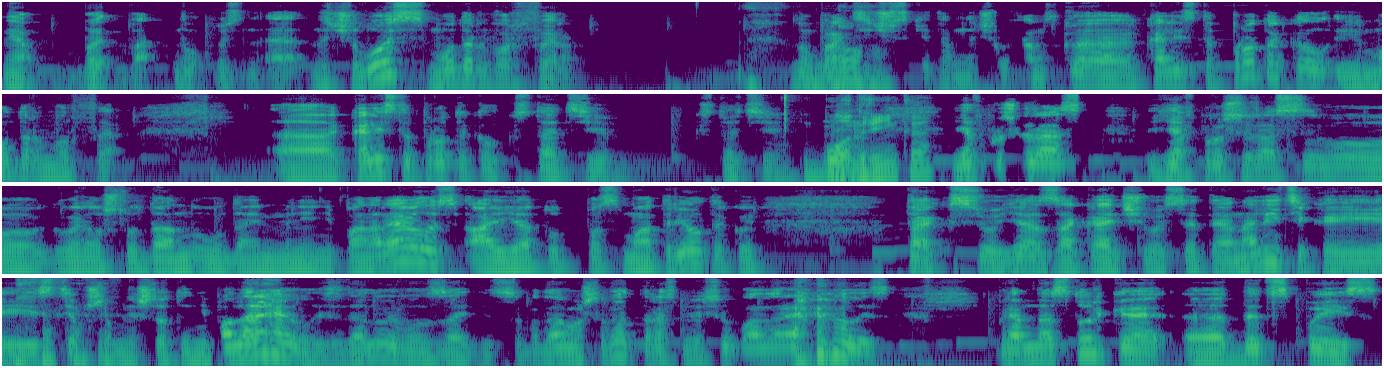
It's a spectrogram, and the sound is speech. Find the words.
Не, ну, то есть, э, началось с Modern Warfare. Ну, Много. практически там началось. Там Калиста Protocol и Modern Warfare. Калиста Protocol, кстати, кстати, Бодренько. Я в прошлый раз, я в прошлый раз его говорил, что да, ну, да, мне не понравилось, а я тут посмотрел такой, так, все, я заканчиваю с этой аналитикой и с тем, что мне что-то не понравилось, да ну его в задницу, потому что в этот раз мне все понравилось. Прям настолько э, Dead Space,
